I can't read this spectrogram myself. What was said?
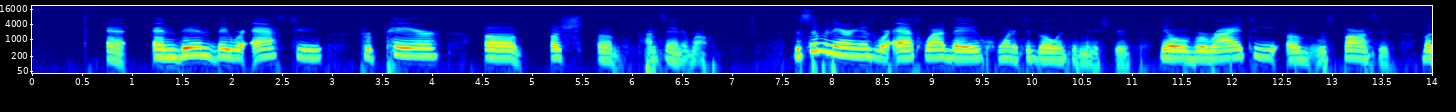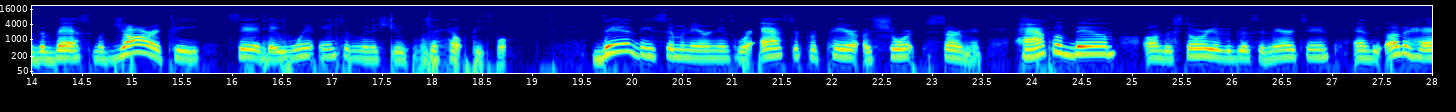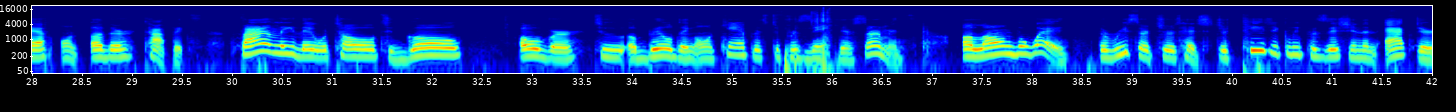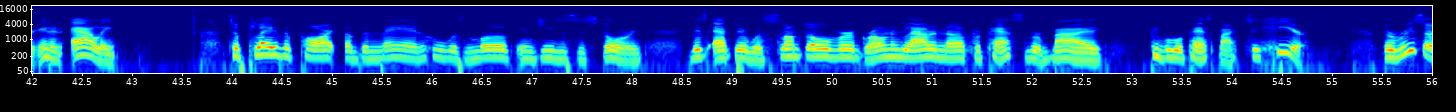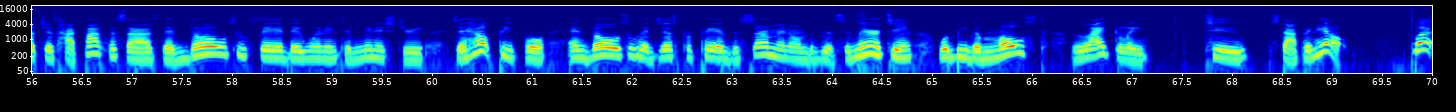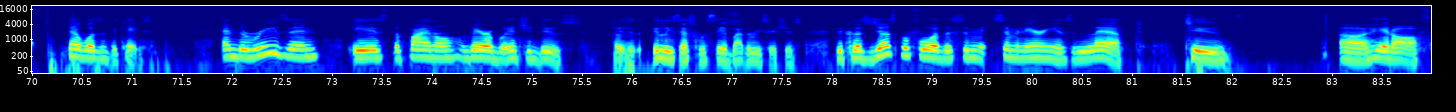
and and then they were asked to prepare a, a um, I'm saying it wrong. The seminarians were asked why they wanted to go into ministry. There were a variety of responses, but the vast majority said they went into ministry to help people. Then these seminarians were asked to prepare a short sermon half of them on the story of the Good Samaritan, and the other half on other topics. Finally, they were told to go over to a building on campus to present their sermons. Along the way, the researchers had strategically positioned an actor in an alley to play the part of the man who was mugged in Jesus' story. This actor was slumped over, groaning loud enough for passersby people who passed by to hear. The researchers hypothesized that those who said they went into ministry to help people and those who had just prepared the sermon on the Good Samaritan would be the most likely to stop and help. But that wasn't the case. And the reason is the final variable introduced. Uh, at least that's what's said by the researchers. Because just before the seminarians left to uh, head off.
